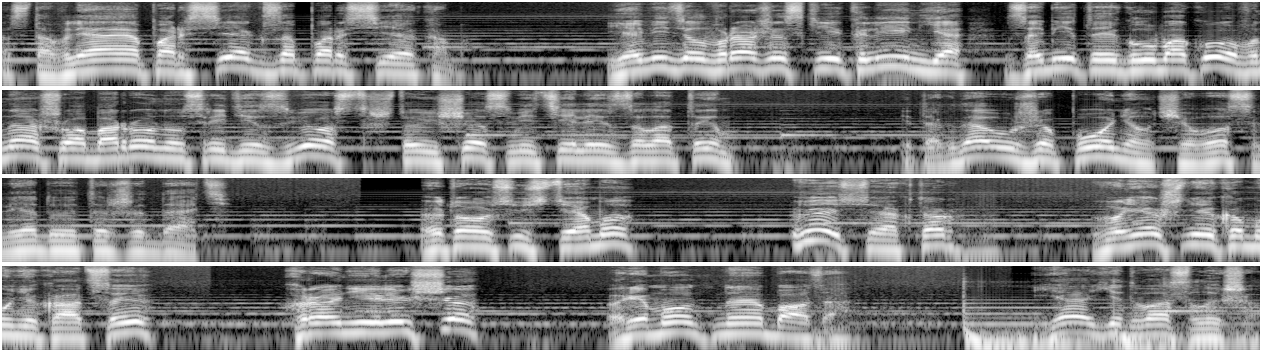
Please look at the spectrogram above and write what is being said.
оставляя парсек за парсеком. Я видел вражеские клинья, забитые глубоко в нашу оборону среди звезд, что еще светились золотым. И тогда уже понял, чего следует ожидать. «Это система? Весь сектор? Внешние коммуникации? Хранилище? Ремонтная база?» Я едва слышал.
